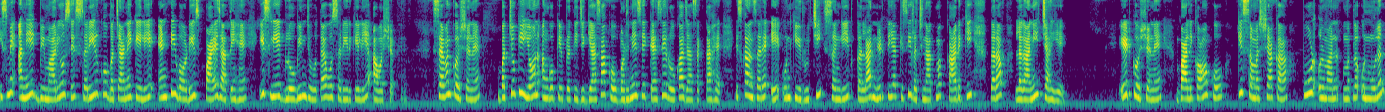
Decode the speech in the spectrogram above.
इसमें अनेक बीमारियों से शरीर को बचाने के लिए एंटीबॉडीज पाए जाते हैं, इसलिए ग्लोबिन जो होता है वो शरीर के लिए आवश्यक है। सेवन क्वेश्चन है, बच्चों की यौन अंगों के प्रति जिज्ञासा को बढ़ने से कैसे रोका जा सकता है? इसका आंसर है ए, उनकी रुचि, संगीत, कला, नृत्य या किसी रचनात्मक कार्य की तरफ़ लगानी चाहिए। एट क्वेश्चन है बालिकाओं को किस समस्या का पूर्ण उन्मान मतलब उन्मूलन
